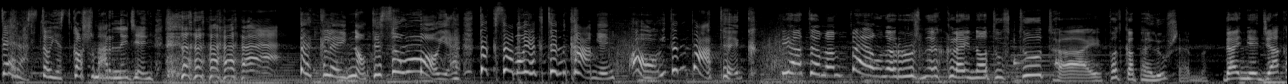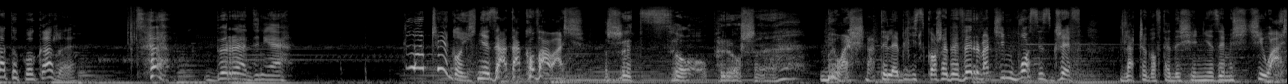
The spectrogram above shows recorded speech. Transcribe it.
teraz to jest koszmarny dzień. Te klejnoty są moje, tak samo jak ten kamień. O, i ten patyk. Ja to mam pełno różnych klejnotów tutaj, pod kapeluszem. Daj miedziaka, to pokażę. Heh, brednie. Dlaczego ich nie zaatakowałaś? Że co, proszę? Byłaś na tyle blisko, żeby wyrwać im włosy z grzyw. Dlaczego wtedy się nie zemściłaś?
